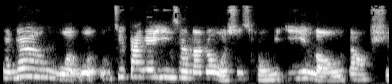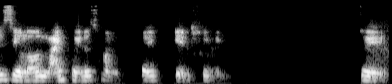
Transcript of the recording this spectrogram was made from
反正我我我就大概印象当中，我是从一楼到十几楼来回的窜在电梯里。对，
